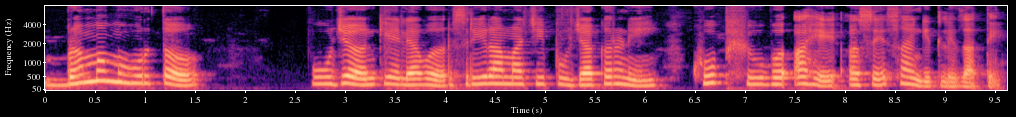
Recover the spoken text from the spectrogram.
ब्रह्ममुहूर्त पूजन केल्यावर श्रीरामाची पूजा करणे खूप शुभ आहे असे सांगितले जाते.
